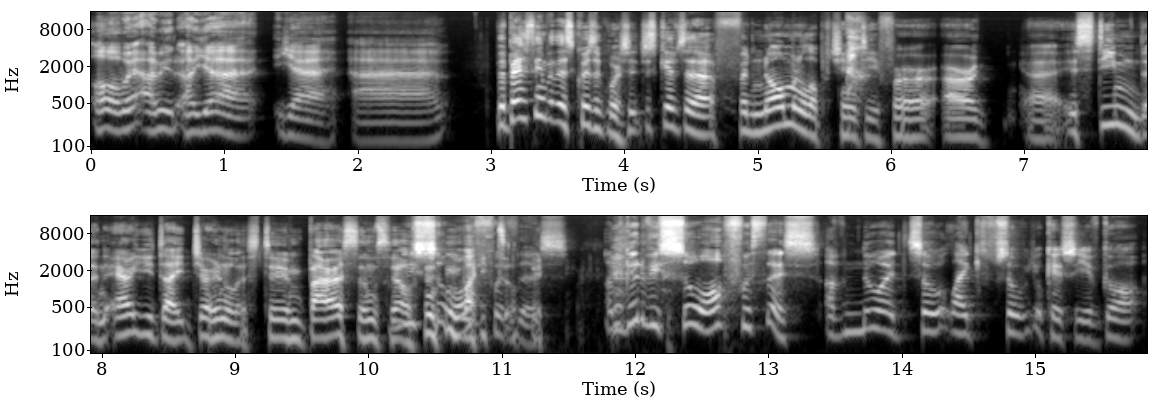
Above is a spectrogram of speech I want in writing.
oh, wait, I mean, uh, yeah, yeah. Uh, The best thing about this quiz, of course, it just gives a phenomenal opportunity for our uh, esteemed and erudite journalist to embarrass I'm themselves. so off with this. I'm going to be so off with this. I've no idea. So, like, so okay. So you've got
